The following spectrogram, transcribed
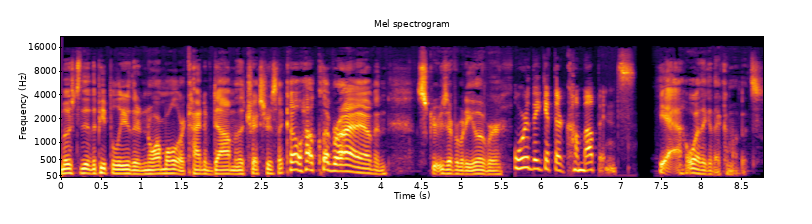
Most of the other people are either normal or kind of dumb, and the trickster's like, "Oh, how clever I am," and screws everybody over. Or they get their comeuppance. Yeah, or they get their comeuppance.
